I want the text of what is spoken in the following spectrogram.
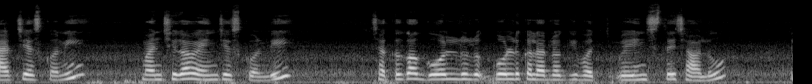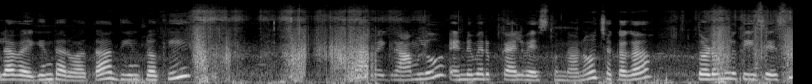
యాడ్ చేసుకొని మంచిగా వేయించేసుకోండి. చక్కగా గోల్డ్ గోల్డ్ కలర్లోకి వేయించితే చాలు. ఇలా వేగిన తర్వాత దీంట్లోకి యాభై గ్రాములు ఎండుమిరపకాయలు వేసుకున్నాను. చక్కగా తొడములు తీసేసి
